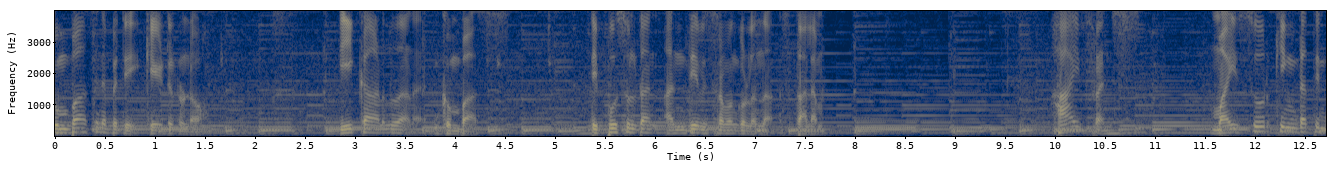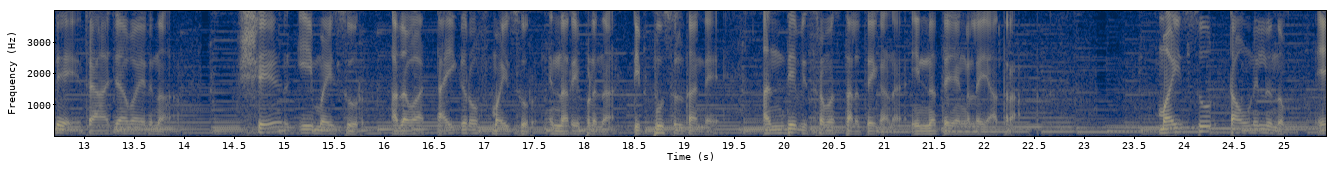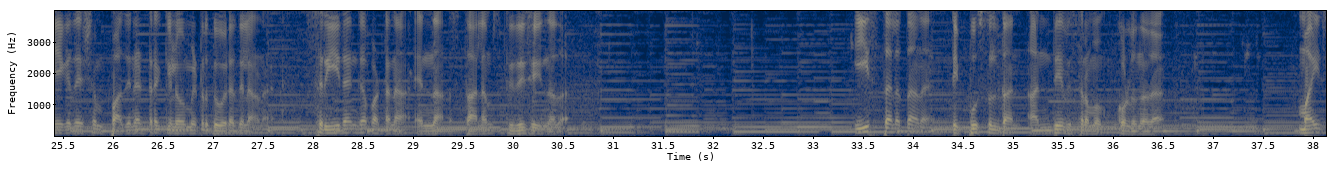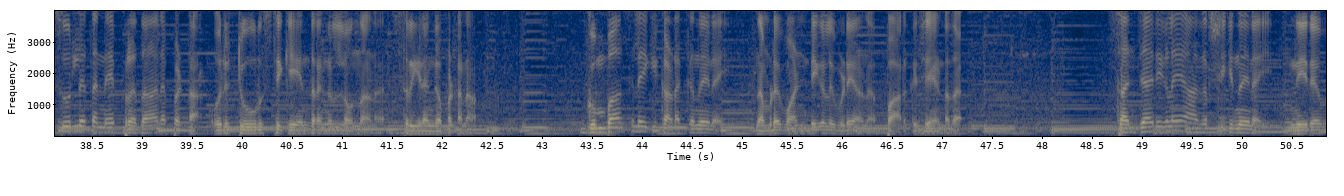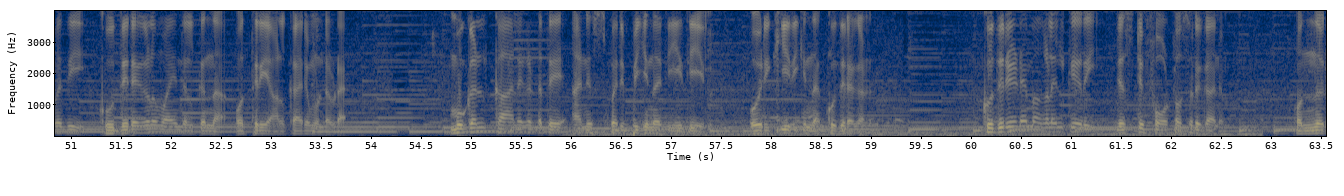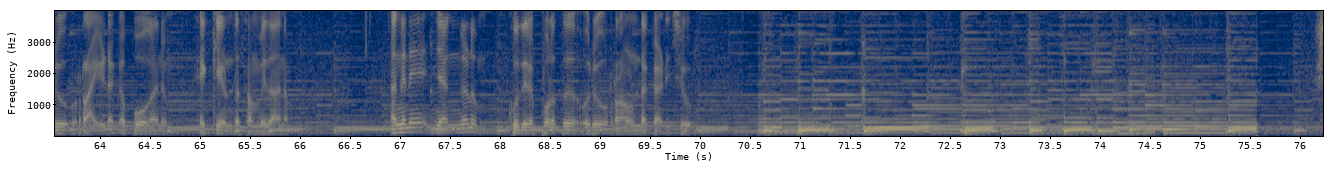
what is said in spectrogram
ഗുംബാസിനെ പറ്റി കേട്ടിട്ടുണ്ടോ? ഈ കാണുന്നതാണ് ഗുംബാസ്. ടിപ്പു സുൽത്താൻ അന്ത്യവിശ്രമം കൊള്ളുന്ന സ്ഥലം. ഹായ് ഫ്രണ്ട്സ് മൈസൂർ കിങ്ഡത്തിന്റെ രാജാവായിരുന്ന ഷേർ ഇ മൈസൂർ അഥവാ ടൈഗർ ഓഫ് മൈസൂർ എന്നറിയപ്പെടുന്ന ടിപ്പു സുൽത്താന്റെ അന്ത്യവിശ്രമ സ്ഥലത്തേക്കാണ് ഇന്നത്തെ ഞങ്ങളുടെ യാത്ര. മൈസൂർ ടൗണിൽ നിന്നും ഏകദേശം പതിനെട്ടര കിലോമീറ്റർ ദൂരത്തിലാണ് ശ്രീരംഗപട്ടണ എന്ന സ്ഥലം സ്ഥിതി ചെയ്യുന്നത്. ഈ സ്ഥലത്താണ് ടിപ്പു സുൽത്താൻ അന്ത്യവിശ്രമം കൊള്ളുന്നത്. മൈസൂരിലെ തന്നെ പ്രധാനപ്പെട്ട ഒരു ടൂറിസ്റ്റ് കേന്ദ്രങ്ങളിൽ ഒന്നാണ് ശ്രീരംഗപട്ടണ. ഗുംബാസിലേക്ക് കടക്കുന്നതിനായി നമ്മുടെ വണ്ടികൾ ഇവിടെയാണ് പാർക്ക് ചെയ്യേണ്ടത്. സഞ്ചാരികളെ ആകർഷിക്കുന്നതിനായി നിരവധി കുതിരകളുമായി നിൽക്കുന്ന ഒത്തിരി ആൾക്കാരുമുണ്ട് ഇവിടെ. മുഗൾ കാലഘട്ടത്തെ അനുസ്മരിപ്പിക്കുന്ന രീതിയിൽ ഒരുക്കിയിരിക്കുന്ന കുതിരകൾ. കുതിരയുടെ മകളിൽ കയറി ജസ്റ്റ് ഫോട്ടോസ് എടുക്കാനും ഒന്നൊരു റൈഡൊക്കെ പോകാനും ഒക്കെയുണ്ട് സംവിധാനം. അങ്ങനെ ഞങ്ങളും കുതിരപ്പുറത്ത് ഒരു റൗണ്ടൊക്കെ അടിച്ചു.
